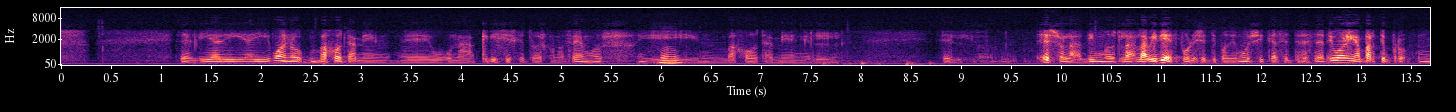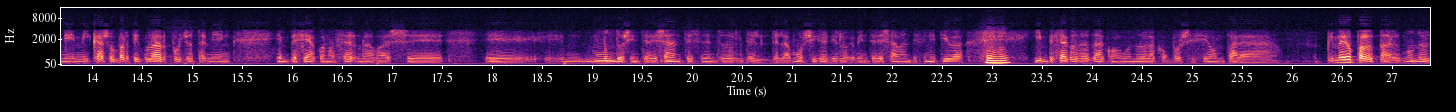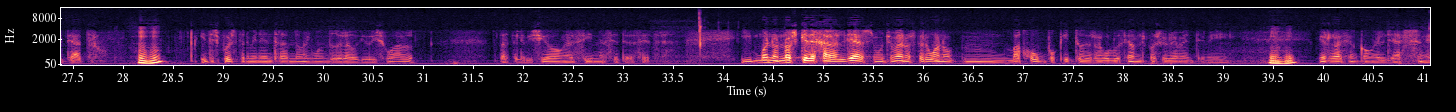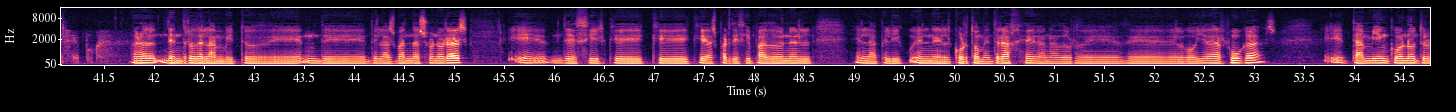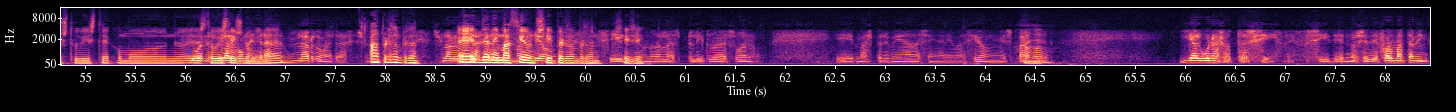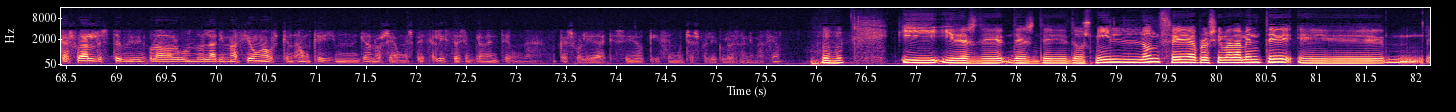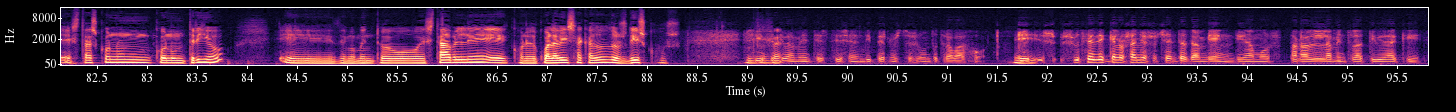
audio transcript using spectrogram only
del día a día. Y bueno, bajó también, eh, hubo una crisis que todos conocemos y bajó también el, el eso, la, digamos, la, avidez por ese tipo de música, etcétera, etcétera. Y bueno, y aparte, por, en mi caso particular, pues yo también empecé a conocer nuevos eh, eh, mundos interesantes dentro de la música, que es lo que me interesaba en definitiva, y empecé a contactar con el mundo de la composición para, primero para, para el mundo del teatro, y después terminé entrando en el mundo del audiovisual, la televisión, el cine, etcétera, etcétera. Y bueno, no es que dejara el jazz, mucho menos, pero bueno, mm, bajó un poquito de revoluciones posiblemente mi, mi relación con el jazz en esa época. Bueno, dentro del ámbito de, de, las bandas sonoras, eh, decir que, que, has participado en el, en, la en el cortometraje ganador de, del Goya de Arrugas, Eh, también con otros estuviste como estuvisteis nominados. Un largometraje. ah, perdón, perdón. Eh, de, animación, sí, perdón, perdón. Sí, sí, una de las películas, bueno, eh, más premiadas en animación en España y algunas otras sí, sí de, no sé, de forma también casual estoy muy vinculado al mundo de la animación, aunque, aunque yo no sea un especialista, simplemente una casualidad que he sido que hice muchas películas de animación. y, y, desde, desde 2011 aproximadamente eh, estás con un, con un trío eh, de momento estable eh, con el cual habéis sacado dos discos. Sí, efectivamente, este Serendip es nuestro segundo trabajo. Eh, sucede que en los años 80 también, digamos, paralelamente a la actividad que,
